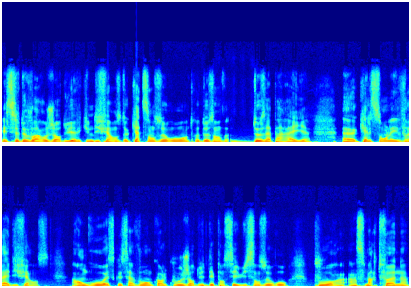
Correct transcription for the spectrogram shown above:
Et c'est de voir aujourd'hui, avec une différence de 400 euros entre deux, appareils, euh, quelles sont les vraies différences? En gros, est-ce que ça vaut encore le coup aujourd'hui de dépenser 800 euros pour un smartphone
